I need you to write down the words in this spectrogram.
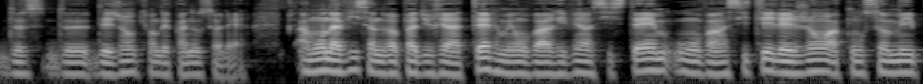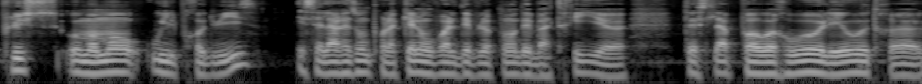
de, de, des gens qui ont des panneaux solaires. À mon avis, ça ne va pas durer à terme, mais on va arriver à un système où on va inciter les gens à consommer plus au moment où ils produisent. Et c'est la raison pour laquelle on voit le développement des batteries euh, Tesla Powerwall et autres euh,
